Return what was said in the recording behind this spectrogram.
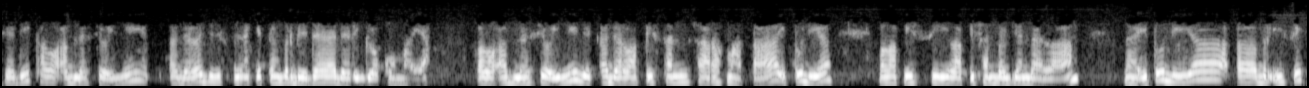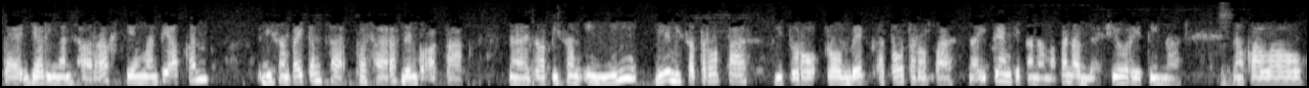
Jadi kalau ablasio ini adalah jenis penyakit yang berbeda dari glaukoma ya. Kalau ablasio ini ada lapisan saraf mata itu dia melapisi lapisan bagian dalam. Nah, itu dia uh, berisi kayak jaringan saraf yang nanti akan disampaikan ke saraf dan ke otak. Nah, lapisan ini dia bisa terlepas gitu, ro robek atau terlepas. Nah, itu yang kita namakan ablasio retina. Nah, kalau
